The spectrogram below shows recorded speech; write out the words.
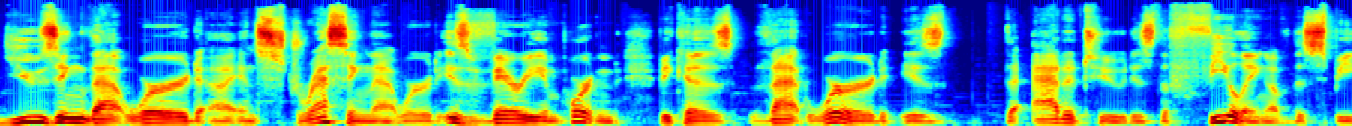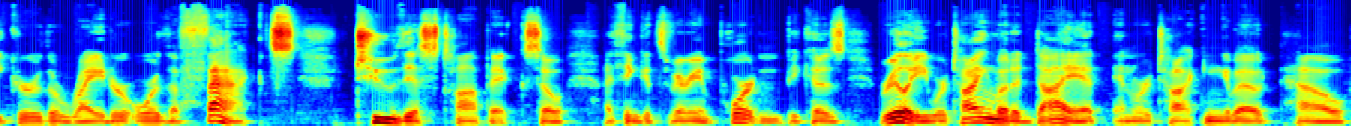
using that word uh, and stressing that word is very important because that word is the attitude, is the feeling of the speaker, the writer, or the facts to this topic. So I think it's very important because really we're talking about a diet and we're talking about how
